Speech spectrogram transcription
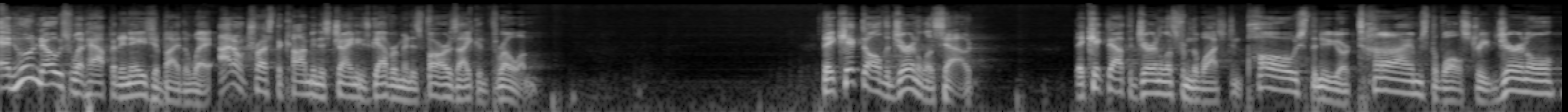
And who knows what happened in Asia, by the way? I don't trust the communist Chinese government as far as I can throw them. They kicked all the journalists out. They kicked out the journalists from the Washington Post, the New York Times, the Wall Street Journal.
